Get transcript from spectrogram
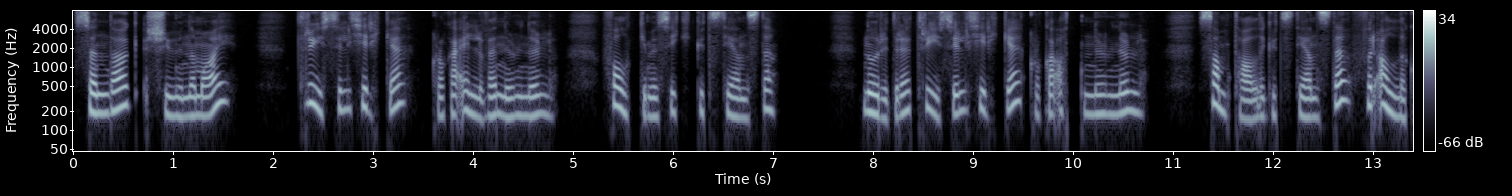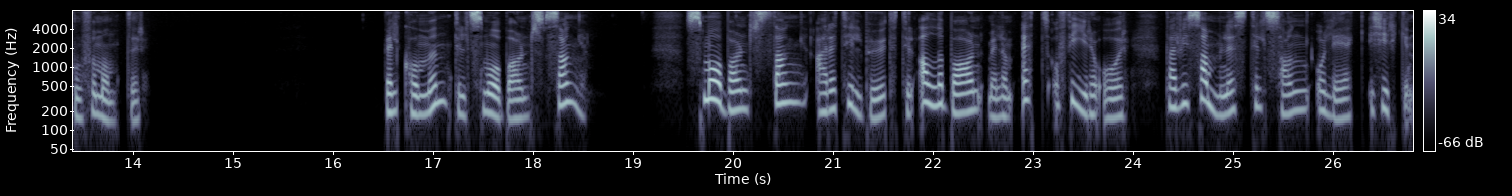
Søndag 7. mai Trysil kirke klokka 11.00 Folkemusikkgudstjeneste Nordre Trysil kirke klokka 18.00 Samtalegudstjeneste for alle konfirmanter Velkommen til småbarnssang Småbarnssang er et tilbud til alle barn mellom ett og fire år der vi samles til sang og lek i kirken.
